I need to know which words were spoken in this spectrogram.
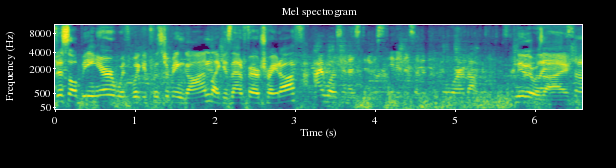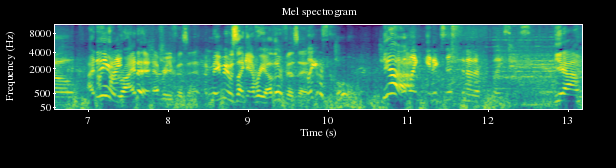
this all being here with Wicked Twister being gone? Like is that a fair trade-off? I wasn't as devastated as other people were about Wicked Twister. Neither was I. So I didn't even ride it every visit. Maybe it was like every other visit. Like it was cool. yeah. But like it exists in other places. Yeah,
